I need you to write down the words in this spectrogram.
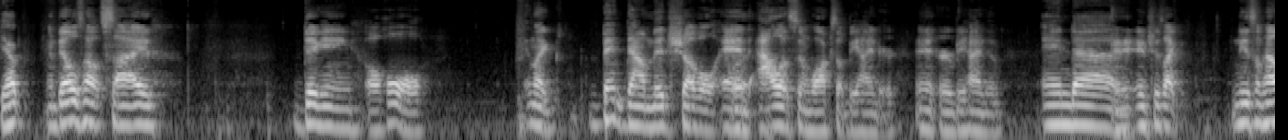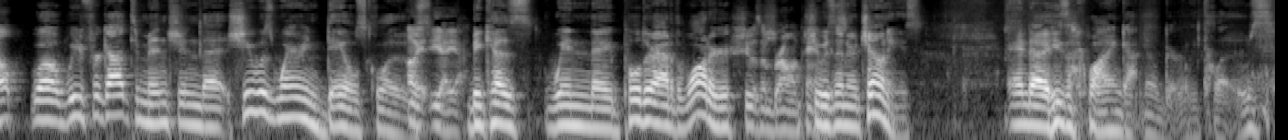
Yep. And Dell's outside digging a hole, and like bent down mid shovel, and What? Allison walks up behind her and- or behind him, And uh, and, and she's like, "Need some help?" Well, we forgot to mention that she was wearing Dale's clothes. Oh yeah, yeah. Because when they pulled her out of the water, She was in bra and panties. she was in her chonies. And uh, he's like, "Well, I ain't got no girly clothes."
